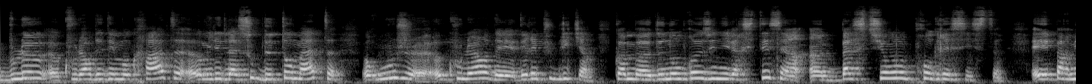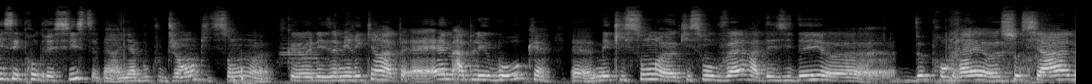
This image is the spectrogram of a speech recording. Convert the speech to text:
bleue, euh, couleur des démocrates, au milieu de la soupe de tomates rouge, couleur des, républicains. Comme de nombreuses universités, c'est un, un, bastion progressiste. Et parmi ces progressistes, ben, il y a beaucoup de gens qui sont, que les Américains aiment appeler woke, mais qui sont, qui sont ouverts à des idées de progrès social,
